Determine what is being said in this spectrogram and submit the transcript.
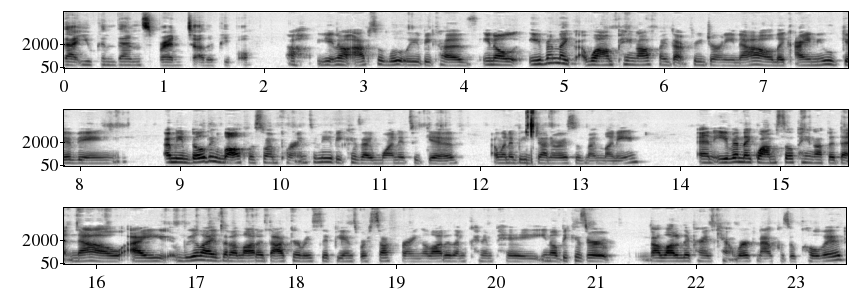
that you can then spread to other people. Uh, you know, absolutely. Because, you know, even like while I'm paying off my debt free journey now, like I knew giving, I mean, building wealth was so important to me because I wanted to give. I want to be generous with my money. And even like while I'm still paying off the debt now, I realized that a lot of DACA recipients were suffering. A lot of them couldn't pay, you know, because they're a lot of their parents can't work now because of COVID.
